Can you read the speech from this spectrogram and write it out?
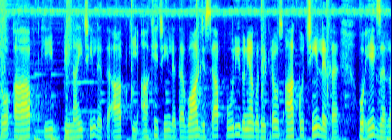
تو آپ کی بینائی چھین لیتا ہے، آپ کی آنکھیں چھین لیتا ہے۔ وہ آنکھ جس سے آپ پوری دنیا کو دیکھ رہے ہو، اس آنکھ کو چھین لیتا ہے۔ وہ ایک ذرہ،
